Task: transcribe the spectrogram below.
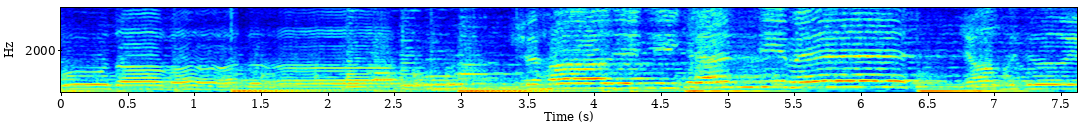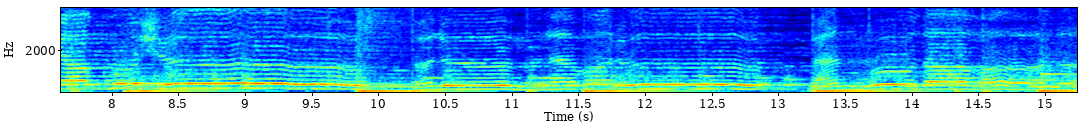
bu davada. Şehadeti kendime yazgı yapmışım Ölümüne varım ben bu davada.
